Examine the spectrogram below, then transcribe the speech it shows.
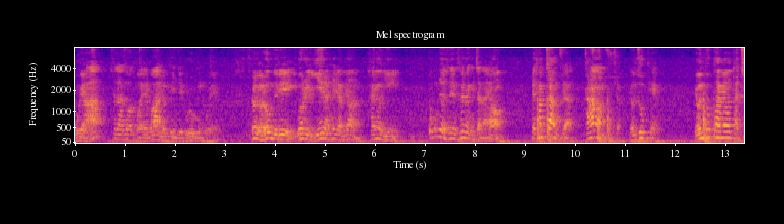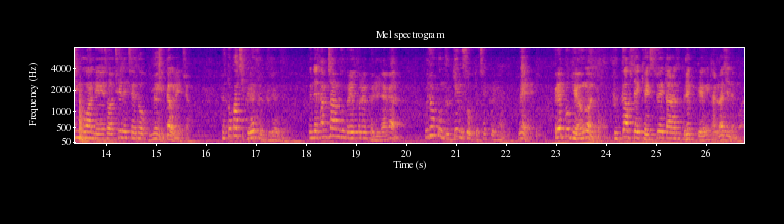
뭐야? 찾아서 더해봐 이렇게 이제 물어본 거예요. 그럼 여러분들이 이거를 이해를 하려면 당연히 조금 전에 선생님 설명했잖아요. 3차 함수야. 다항함수죠. 연속해요. 연속하면 닫힌 구간 내에서 최대 최소 분명히 있다 그랬죠. 그래서 똑같이 그래프를 그려야 돼요. 근데 3차 함수 그래프를 그리려면 무조건 극계급수부터 체크를 해야 돼요. 왜? 그래프 개형은 극값의 개수에 따라서 그래프 개형이 달라지는 거야.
